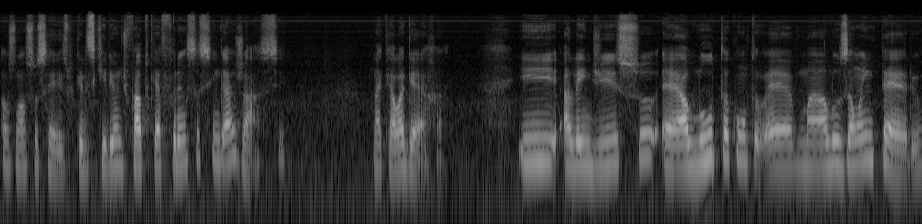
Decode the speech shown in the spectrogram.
aos nossos reis? Porque eles queriam, de fato, que a França se engajasse naquela guerra. E, além disso, é, a luta contra, é uma alusão ao império.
